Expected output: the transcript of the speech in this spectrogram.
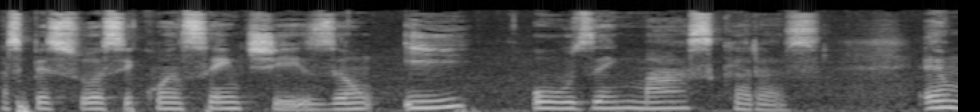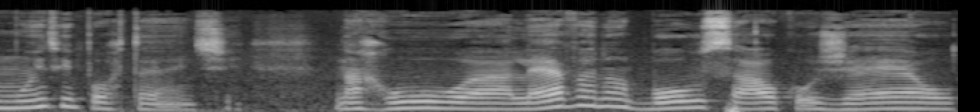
as pessoas se conscientizam e usem máscaras. É muito importante. Na rua, leva na bolsa álcool gel.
